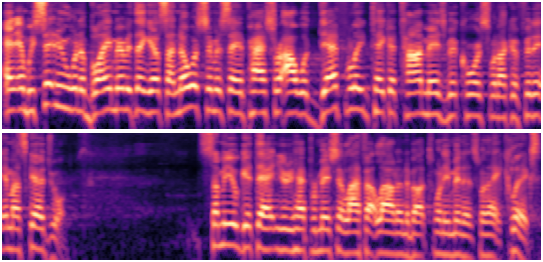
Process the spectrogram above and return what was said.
And, and we sit here and we want to blame everything else. I know what are saying, Pastor, I will definitely take a time management course when I can fit it in my schedule. Some of you will get that and you'll have permission to laugh out loud in about 20 minutes when that clicks.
